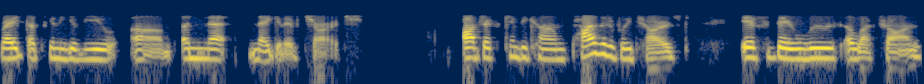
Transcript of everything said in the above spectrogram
right, that's going to give you um, a net negative charge. Objects can become positively charged if they lose electrons,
